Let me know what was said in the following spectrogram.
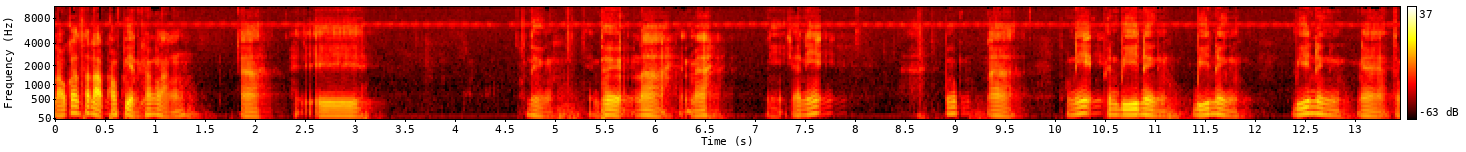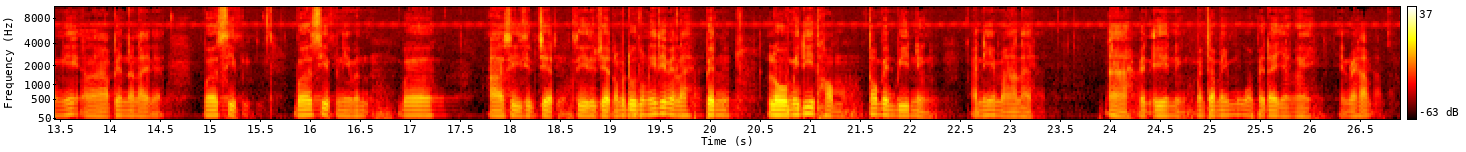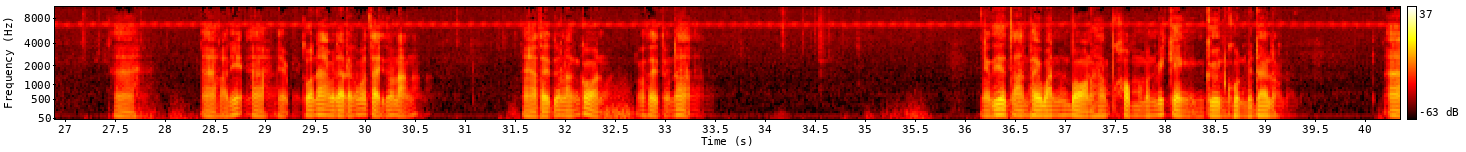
เราก็สลับมาเปลี่ยนข้างหลังอ่า A หนึ่ง enter หน้าเห็นไหมนี่แค่นี้ปุ๊บอ่าตรงนี้เป็น B หนึ่ง B หนึ่ง B หนึ่งเนี่ยตรงนี้อ่าเป็นอะไรเนี่ยเบอร์สิบเบอร์สิบนี่มันเบอร์อ่าสี่สิบเจ็ดสี่สิบเจ็ดเรามาดูตรงนี้ที่เป็นอะไร เป็นlow mid tom ต้องเป็น B หนึ่งอันนี้มาอะไรอ่าเป็น A หนึ่งมันจะไม่มั่วไปได้ยังไงเห็นไหมครับอ่า อ่าคราวนี้อ่าเนี่ยตัวหน้าไม่ได้เราก็มาใส่ตัวหลังอ่าใส่ตัวหลังก่อนก็ใส่ตัวหน้า อย่างที่อาจารย์ไพวันบอกนะครับคอมมันไม่เก่งเกินคนไปได้หรอกอ่า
